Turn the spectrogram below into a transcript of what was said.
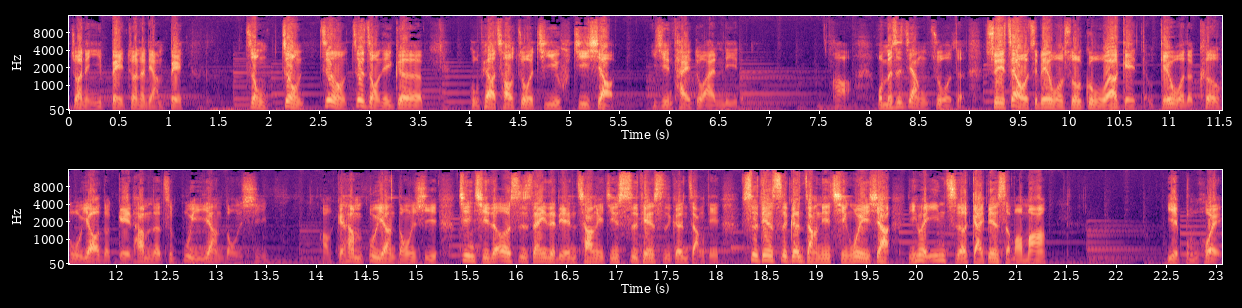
赚了一倍，赚了两倍。这种这种这种这种的一个股票操作绩绩效，已经太多案例了。好，我们是这样做的。所以在我这边我说过，我要给给我的客户要的，给他们的是不一样东西。好，给他们不一样的东西。近期的二四三一的连仓已经四天四根涨停，四天四根涨停，请问一下，你会因此而改变什么吗？也不会。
